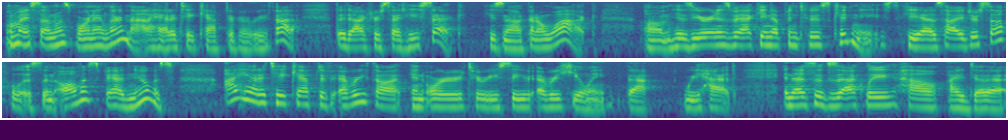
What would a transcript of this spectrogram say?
When my son was born, I learned that. I had to take captive every thought. The doctor said he's sick, he's not going to walk. Um, his urine is backing up into his kidneys. He has hydrocephalus and all this bad news. I had to take captive every thought in order to receive every healing that we had. And that's exactly how I did it.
